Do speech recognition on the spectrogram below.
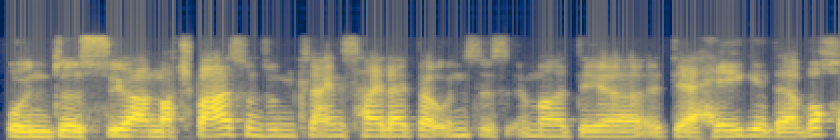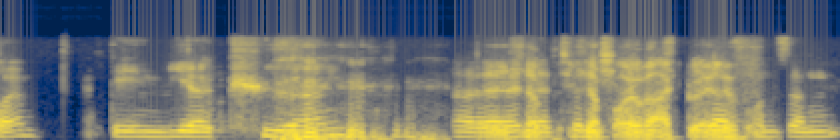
Und das ja, macht Spaß und so ein kleines Highlight bei uns ist immer der, der Helge der Woche, den wir küren. äh, ich habe hab eure aktuelle, unseren,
